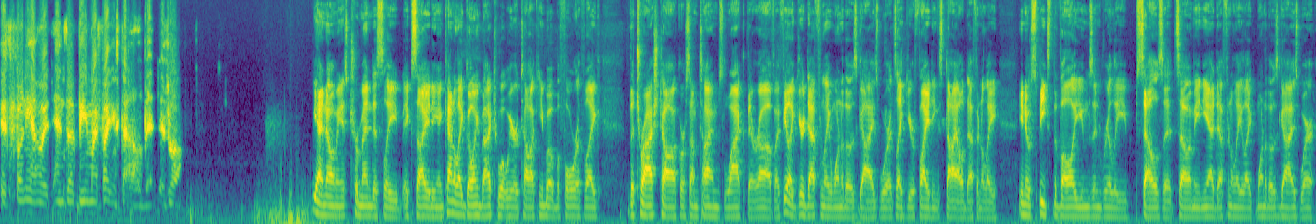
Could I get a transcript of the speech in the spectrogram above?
it's funny how it ends up being my fighting style a bit as well yeah, no, I mean it's tremendously exciting and kind of like going back to what we were talking about before with like the trash talk or sometimes lack thereof. I feel like you're definitely one of those guys where it's like your fighting style definitely, you know, speaks the volumes and really sells it. So I mean, yeah, definitely like one of those guys where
